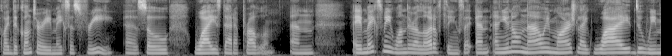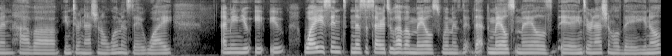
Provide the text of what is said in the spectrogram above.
quite the contrary. It makes us free. Uh, so why is that a problem? And it makes me wonder a lot of things. And and you know now in march like why do women have a international women's day? Why I mean, you, you, you, why isn't necessary to have a males women's that males males uh, international day, you know?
